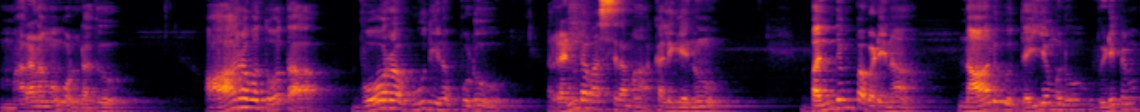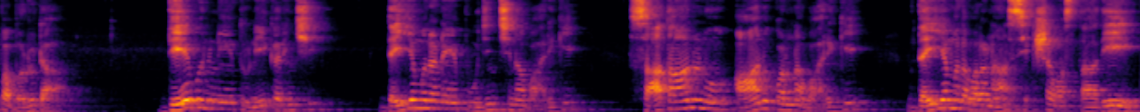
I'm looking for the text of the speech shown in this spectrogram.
మరణము ఉండదు. ఆరవ దూత బోర ఊదినప్పుడు రెండవ శ్రమ కలిగెను. బంధింపబడిన నాలుగు దయ్యములు విడిపింపబడుట దేవుని తృణీకరించి దయ్యములనే పూజించిన వారికి సాతానును ఆనుకొన్న వారికి దయ్యముల వలన శిక్ష వస్తుంది.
